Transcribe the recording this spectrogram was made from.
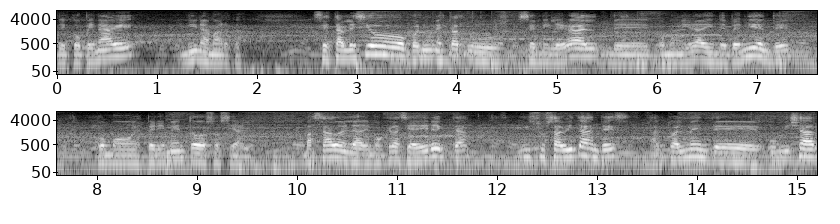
de Copenhague, Dinamarca. Se estableció con un estatus semilegal de comunidad independiente como experimento social, basado en la democracia directa y sus habitantes, actualmente un millar,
